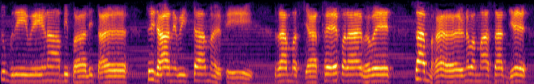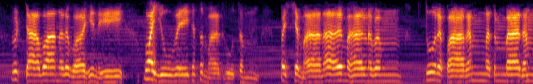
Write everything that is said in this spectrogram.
सुग्रीवेणाभिपालिता त्रिधा निविष्टा महती रामस्यार्थ परा भवेत् साम्भर्णवमासाद्य पृष्टा वानरवाहिनी वायुवेगसमाधूतम् पश्यमानमहर्णवम् दूरपारम् असम्बाधम्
